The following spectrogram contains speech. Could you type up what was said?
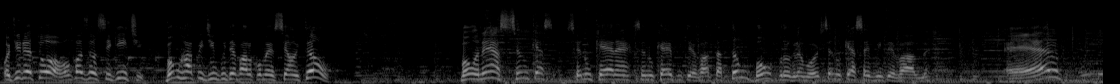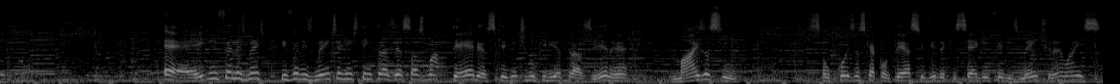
Ô diretor, vamos fazer o seguinte, vamos rapidinho pro intervalo comercial então? Vamos nessa? Você não quer, você não quer, né? Você não quer ir pro intervalo? Tá tão bom o programa hoje, você não quer sair pro intervalo, né? É. É, infelizmente, infelizmente a gente tem que trazer essas matérias que a gente não queria trazer, né? Mas assim, são coisas que acontecem, vida que segue, infelizmente, né? Mas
